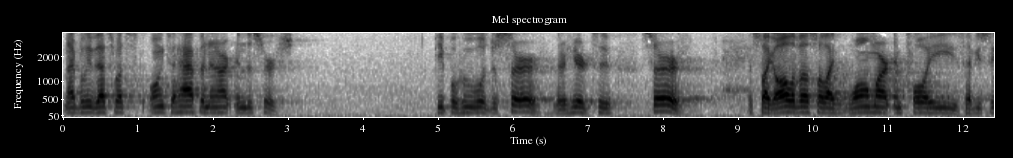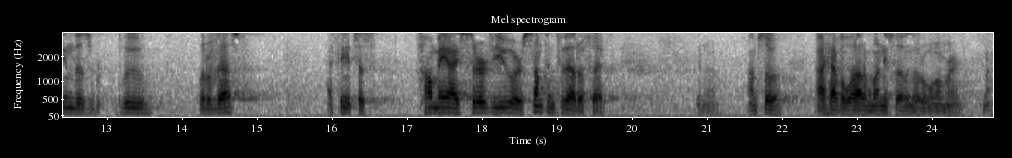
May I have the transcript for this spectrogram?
And I believe that's what's going to happen in, our, in this church. People who will just serve. They're here to serve. It's like all of us are like Walmart employees. Have you seen this blue little vest? I think it says, How may I serve you? or something to that effect. You know, I'm so, I have a lot of money, so I don't go to Walmart. No.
